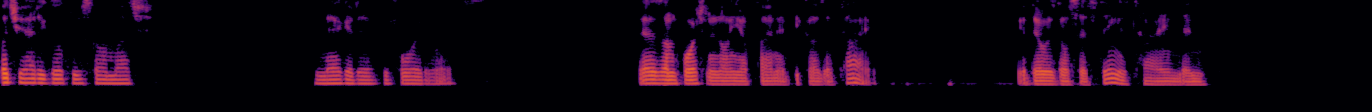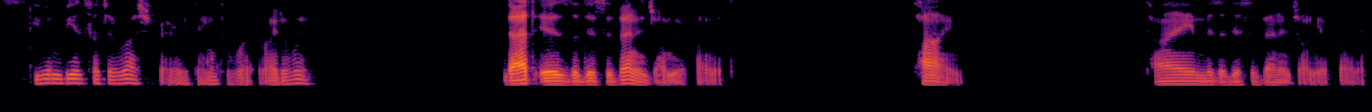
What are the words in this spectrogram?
But you had to go through so much. negative before it works. That is unfortunate on your planet because of time. If there was no such thing as time, then you wouldn't be in such a rush for everything to work right away. That is the disadvantage on your planet. Time. Time is a disadvantage on your planet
